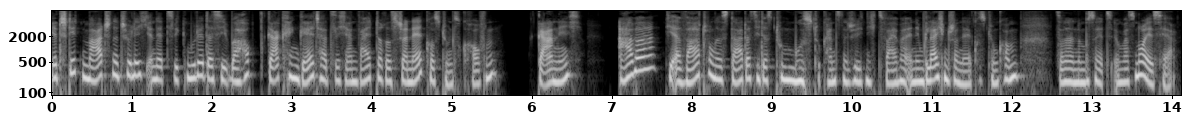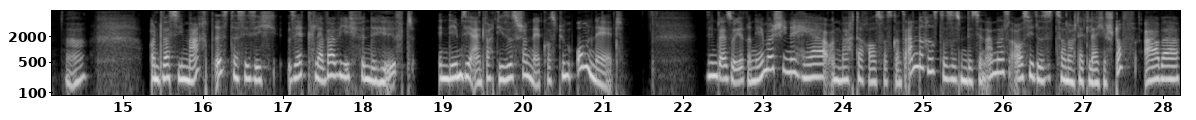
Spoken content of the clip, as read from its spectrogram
Jetzt steht Marge natürlich in der Zwickmühle, dass sie überhaupt gar kein Geld hat, sich ein weiteres Chanel-Kostüm zu kaufen. Gar nicht. Aber die Erwartung ist da, dass sie das tun muss. Du kannst natürlich nicht zweimal in dem gleichen Chanel-Kostüm kommen, sondern da muss ja jetzt irgendwas Neues her. Ja? Und was sie macht, ist, dass sie sich sehr clever, wie ich finde, hilft, indem sie einfach dieses Chanel-Kostüm umnäht. Sie nimmt also ihre Nähmaschine her und macht daraus was ganz anderes, dass es ein bisschen anders aussieht. Das ist zwar noch der gleiche Stoff, aber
